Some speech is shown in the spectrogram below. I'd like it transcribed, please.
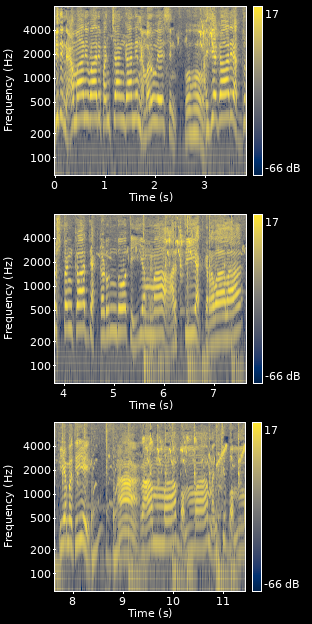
ఇది నేమాని వారి పంచాంగాన్ని నెమరు వేసింది. ఓహో. అయ్యగారి అదృష్టం కార్డు ఎక్కడుందో తీయమ్మ ఆర్తి అగ్రవాల. తీయమ్మ తీయి. రామ్మ బొమ్మ మంచి బొమ్మ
